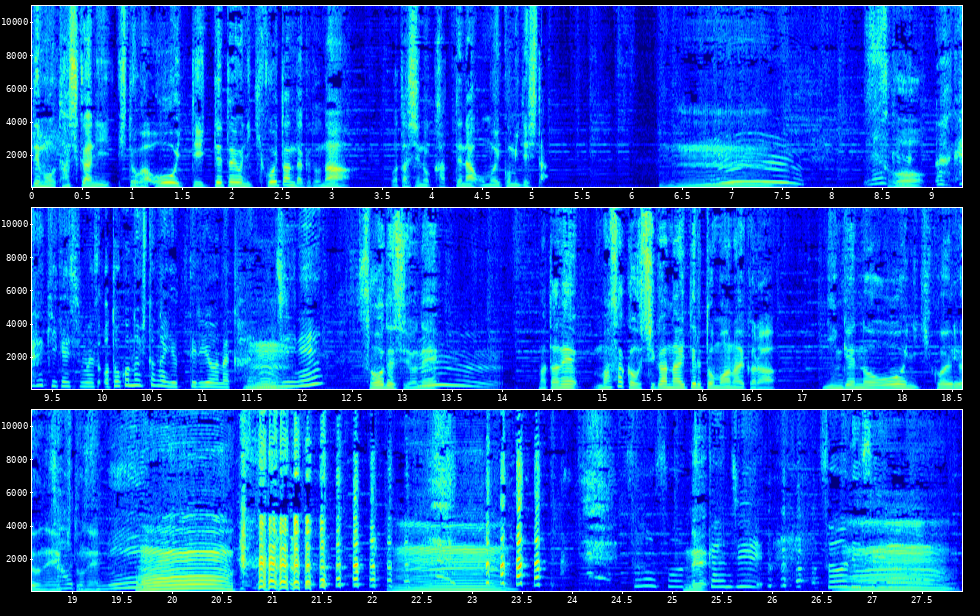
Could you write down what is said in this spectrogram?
でも確かに人が多いって言ってたように聞こえたんだけどな。私の勝手な思い込みでしたかそわかる気がします。男の人が言ってるような感じね。そうですよね、うん。またねまさか牛が鳴いてると思わないから人間の大いに聞こえるよねきっとね。うーん。うーん。そうそんねな感じそうですよ。ん。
